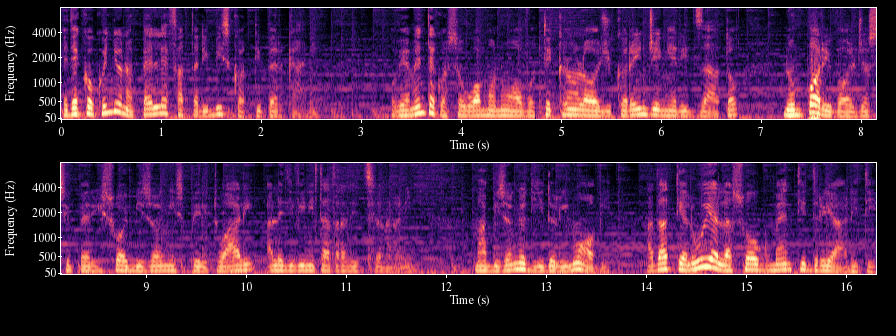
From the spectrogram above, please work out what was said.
ed ecco quindi una pelle fatta di biscotti per cani. Ovviamente questo uomo nuovo, tecnologico, reingegnerizzato, non può rivolgersi per i suoi bisogni spirituali alle divinità tradizionali, ma ha bisogno di idoli nuovi, adatti a lui e alla sua augmented reality.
